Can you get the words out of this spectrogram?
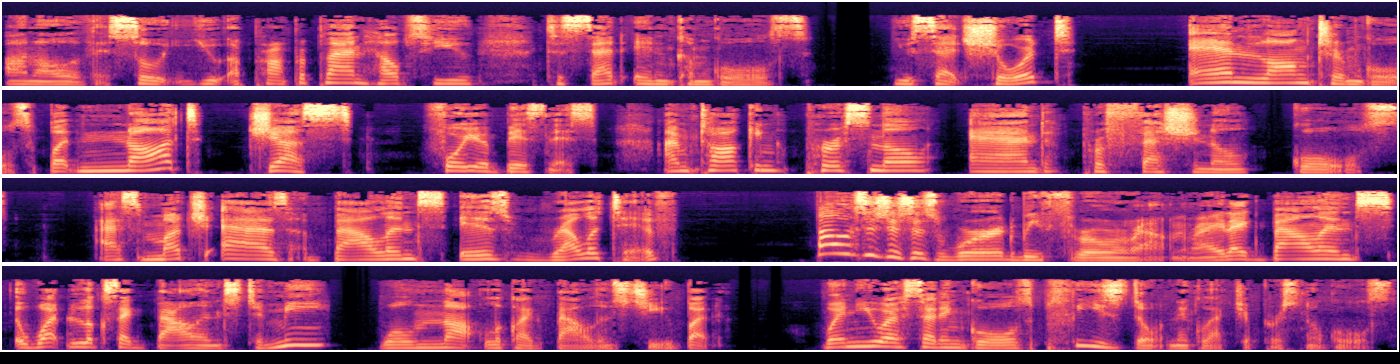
on all of this. So you, a proper plan helps you to set income goals. You set short and long-term goals, but not just for your business. I'm talking personal and professional goals. As much as balance is relative, balance is just this word we throw around, right? Like balance, what looks like balance to me will not look like balance to you. But when you are setting goals, please don't neglect your personal goals.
